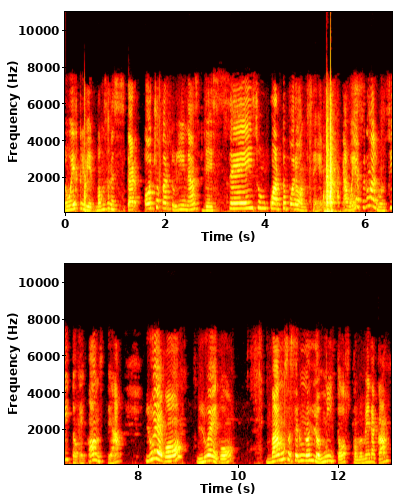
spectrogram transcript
Lo voy a escribir. Vamos a necesitar 8 cartulinas de 6 un cuarto por 11. Ya voy a hacer un algoncito que conste, ¿ah? Luego, luego, vamos a hacer unos lomitos, como ven acá.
